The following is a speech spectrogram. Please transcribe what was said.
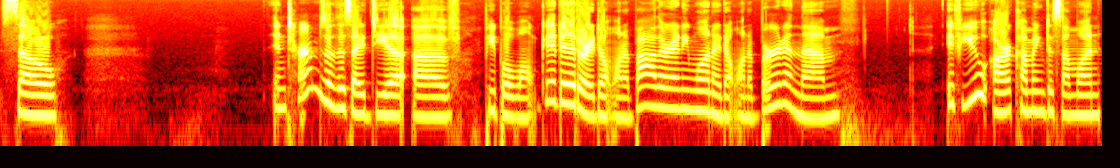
So, in terms of this idea of people won't get it, or I don't want to bother anyone, I don't want to burden them, if you are coming to someone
